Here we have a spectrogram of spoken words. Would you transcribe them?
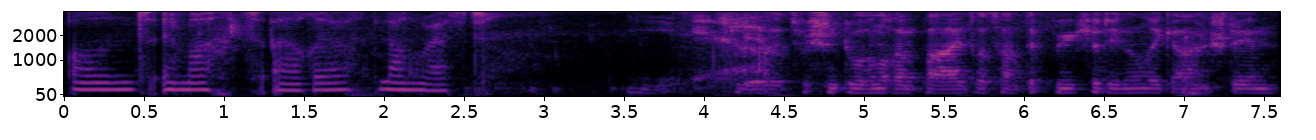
Und ihr macht eure Long Rest. Ich lese zwischendurch noch ein paar interessante Bücher, die in den Regalen stehen.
